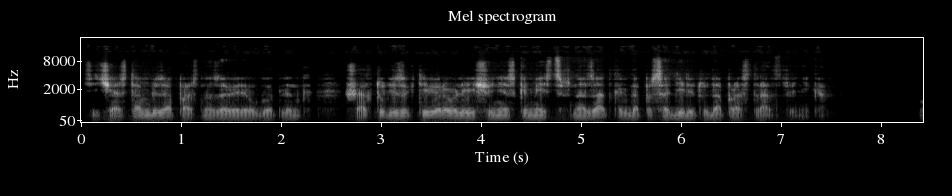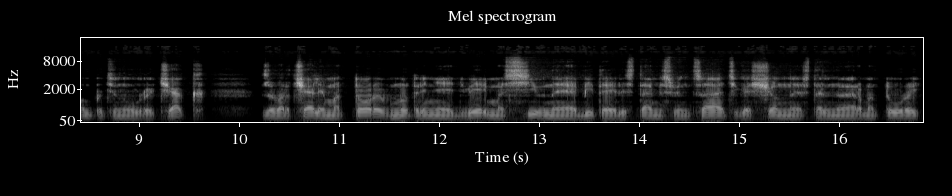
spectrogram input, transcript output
«Сейчас там безопасно», — заверил Готлинг. «Шахту дезактивировали еще несколько месяцев назад, когда посадили туда пространственника». Он потянул рычаг, заворчали моторы, внутренняя дверь, массивная, обитая листами свинца, отягощенная стальной арматурой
